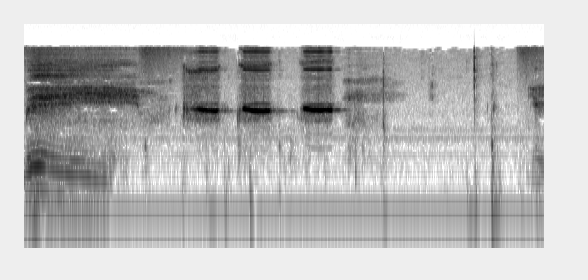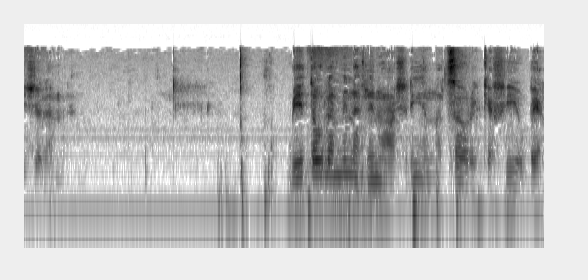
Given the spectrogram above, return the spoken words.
بي يا جلال. بي طولة منا اثنين وعشرين تصور كافيه وبيع.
